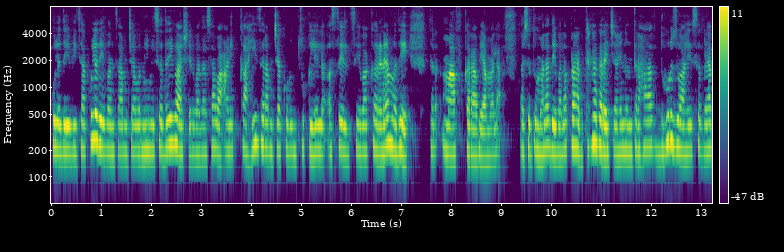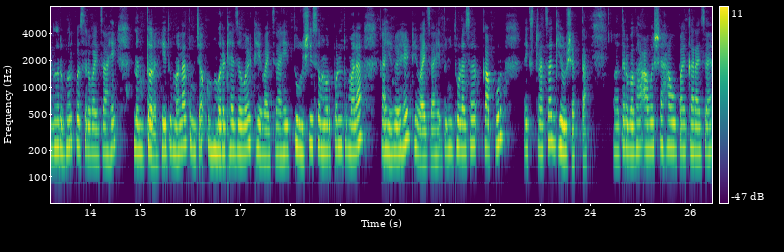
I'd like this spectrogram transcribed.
कुलदेवीचा कुलदेवांचा आमच्यावर नेहमी सदैव आशीर्वाद असावा आणि काही जर आमच्याकडून चुकलेलं असेल सेवा करण्यामध्ये तर माफ करावे आम्हाला. असं तुम्हाला देवाला प्रार्थना करायची आहे. नंतर हा धूर जो आहे सगळ्या घरभर पसरवायचा आहे. नंतर हे तुम्हाला तुमच्या उंबरठ्याजवळ ठेवायचं आहे. तुळशीसमोर पण तुम्हाला काही वेळ हे ठेवायचं आहे. तुम्ही थोडासा कापूर एक्स्ट्राचा घेऊ शकता. तर बघा अवश्य हा उपाय करायचा आहे.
